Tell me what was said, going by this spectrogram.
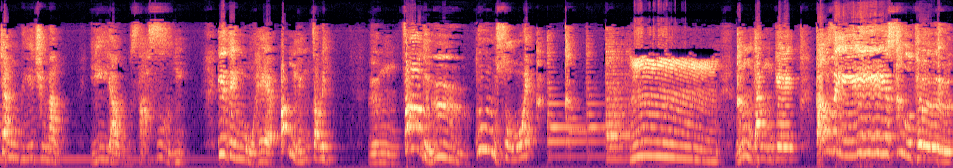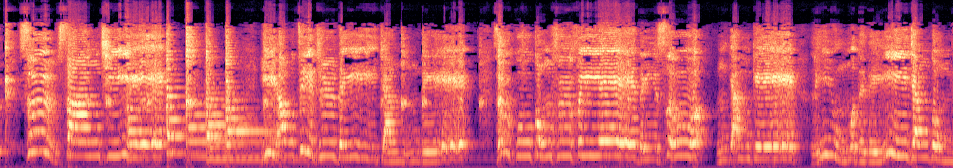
将地出门。也要杀死你！一定我还本领着力，用扎头固锁哎。嗯，我应该到人石头手上去，要这就得讲的。如果功夫非对手，应该利用我的对将功力，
